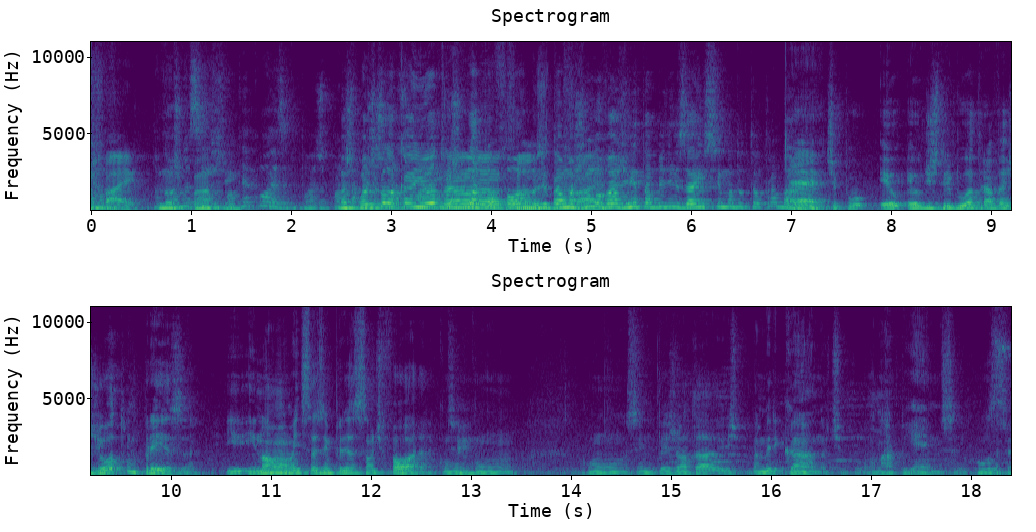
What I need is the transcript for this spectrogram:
Spotify. Nos- falando assim, ah, sim. qualquer coisa, tu pode. Mas pode colocar em Spotify. outras Não, não, plataformas, então, mas tu não vai rentabilizar em cima do teu trabalho. É, tipo, eu, eu distribuo através de outra empresa. E, e normalmente essas empresas são de fora, com, Sim. Com, com CNPJ americano, tipo, um RPM, não sei. Russo.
